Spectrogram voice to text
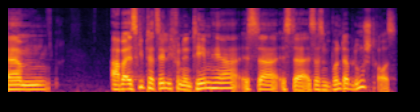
Ähm, aber es gibt tatsächlich von den Themen her, ist da, ist da, ist das ein bunter Blumenstrauß.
